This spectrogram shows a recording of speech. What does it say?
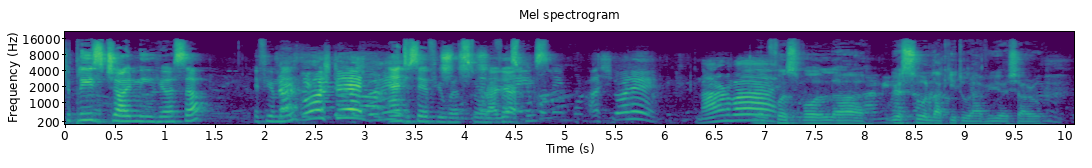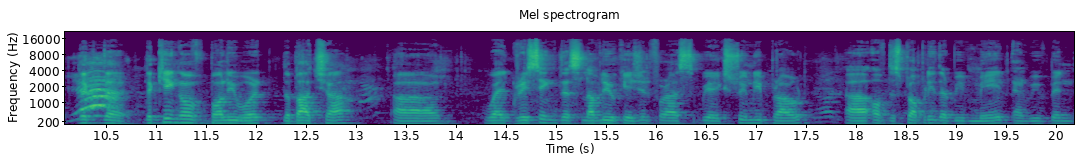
to please join me here, sir, if you may. And to say a few words to us, please. Well, first of all, uh, we're so lucky to have you here, Shahrukh. The, the, the king of Bollywood, the Badshah, uh, we're gracing this lovely occasion for us. We are extremely proud uh, of this property that we've made, and we've been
